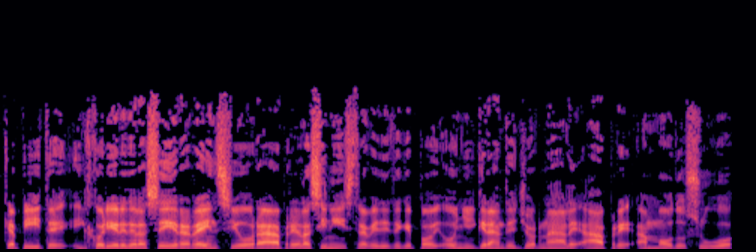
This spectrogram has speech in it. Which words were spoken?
capite, il Corriere della Sera, Renzi ora apre alla sinistra, vedete che poi ogni grande giornale apre a modo suo.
